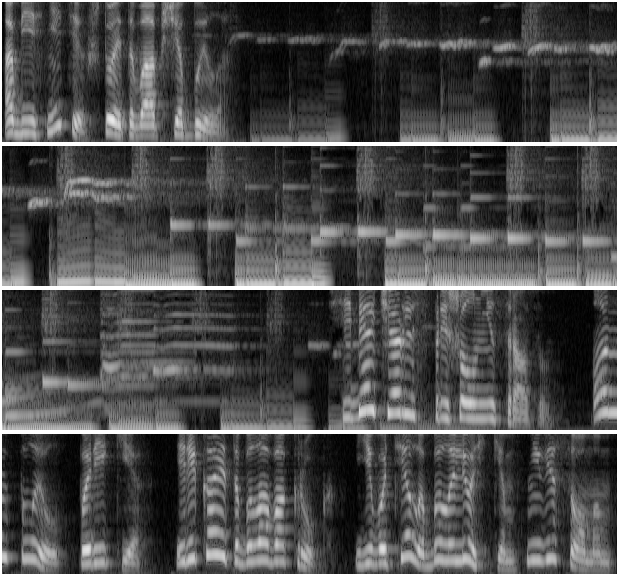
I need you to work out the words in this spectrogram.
Объясните, что это вообще было?» себя Чарльз пришел не сразу. Он плыл по реке, и река эта была вокруг. Его тело было легким, невесомым,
